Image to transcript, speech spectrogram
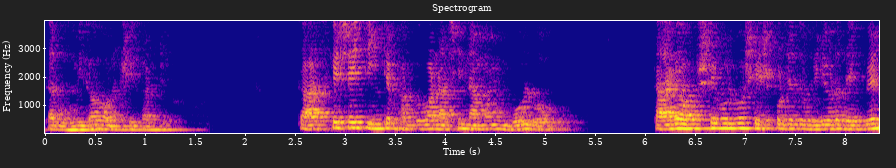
তার ভূমিকাও অনস্বীকার্য। তো আজকে সেই তিনটে ভাগ্যবান রাশির নাম আমি বলব। তার আগে অবশ্যই বলব, শেষ পর্যন্ত ভিডিওটা দেখবেন।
